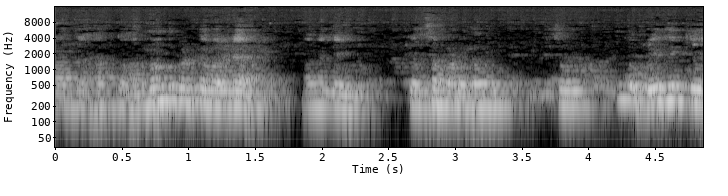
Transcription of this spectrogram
ರಾತ್ರಿ ಹತ್ತು ಹನ್ನೊಂದು ಗಂಟೆವರೆಗೆ ನಾವಿಲ್ಲಿ ಕೆಲಸ ಮಾಡಿದವು. ಸೊ ಒಂದು ವೇದಿಕೆ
